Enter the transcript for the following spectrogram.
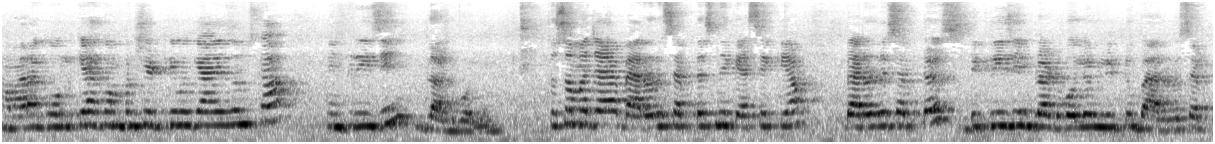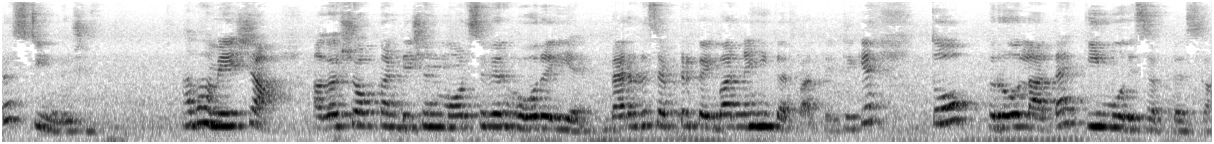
हमारा गोल क्या है? कंपनसेटरी मैकेनिज्म्स का इंक्रीज इन ब्लड वॉल्यूम तो समझ आया बैरोरिसेप्टर्स ने कैसे किया? Baroreceptors decrease in blood volume lead to baroreceptor stimulation अब हमेशा अगर शॉक कंडीशन मोर सिवियर हो रही है बैरोरिसेप्टर कई बार नहीं कर पाते, ठीक है? तो रोल आता है कीमो रिसेप्टर्स का।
